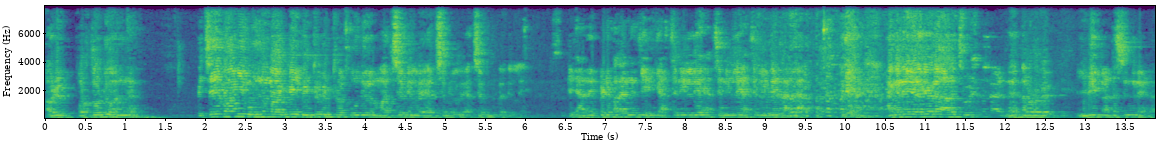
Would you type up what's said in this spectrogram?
അവർ പുറത്തോട്ട് വന്ന് പിച്ചை വാങ്ങി ഒന്നും വാങ്ങി വിട്ടു വിട്ടുള്ള കൂതിലും അച്ഛനില്ല അച്ഛനില്ല അച്ഛനില്ലേ ഞാൻ എപ്പോഴും വെച്ചാൽ എനിക്ക് അച്ഛനില്ലേ അച്ഛനില്ലേ അച്ഛനില്ലേ എന്നല്ല. അങ്ങനെ ഇറങ്ങിയ ഒരാളെ ചോദിച്ചിട്ടുണ്ടായിരുന്നു. നമ്മളൊരു ഇ വി കണ്ടസ്റ്റന്റിനാണ്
